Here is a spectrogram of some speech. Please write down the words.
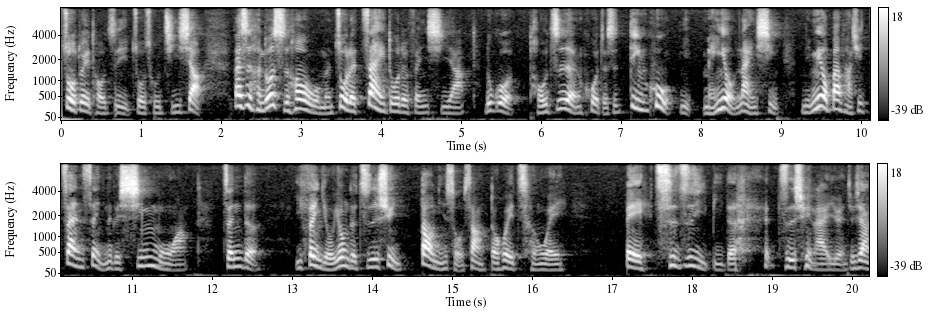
做对投资以做出绩效。但是很多时候，我们做了再多的分析啊，如果投资人或者是订户你没有耐性，你没有办法去战胜你那个心魔啊，真的，一份有用的资讯。到你手上都会成为被嗤之以鼻的 资讯来源，就像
